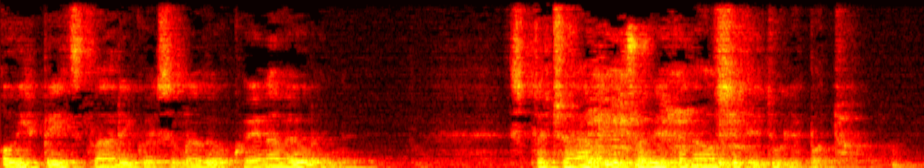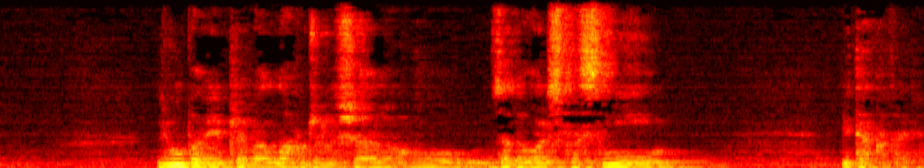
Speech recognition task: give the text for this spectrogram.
ovih pet stvari koje sam naveo, koje je naveo, sprečavaju čovjeka da osjeti tu ljepotu. Ljubav je prema Allahu Đelešanu, zadovoljstva s njim i tako dalje.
